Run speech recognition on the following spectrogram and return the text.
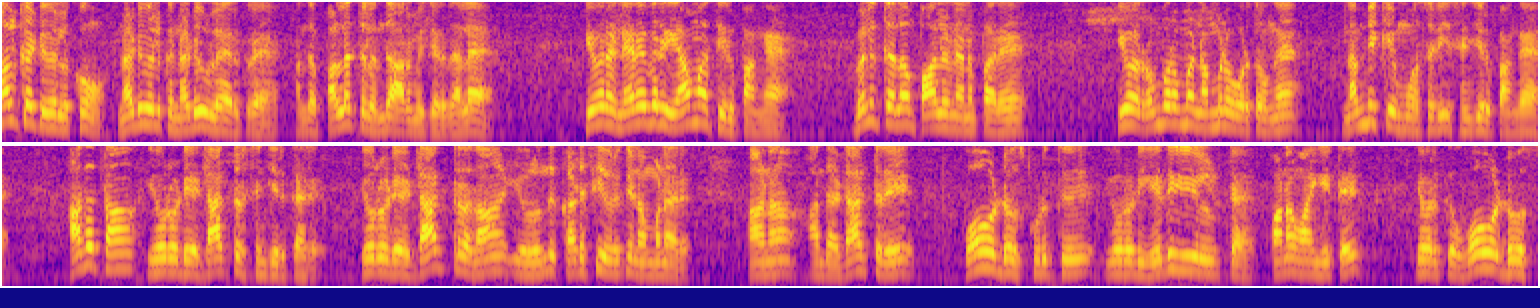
ஆள்காட்டுகளுக்கும் நடுவலுக்கு நடுவில் இருக்கிற அந்த பள்ளத்துலேருந்து ஆரம்பிக்கிறதால இவரை நிறைய பேர் ஏமாற்றியிருப்பாங்க வெளுத்தெல்லாம் பால் நினைப்பார். இவர் ரொம்ப ரொம்ப நம்பின ஒருத்தவங்க நம்பிக்கை மோசடி செஞ்சுருப்பாங்க. அதைத்தான் இவருடைய டாக்டர் செஞ்சுருக்காரு. இவருடைய டாக்டரை தான் இவர் வந்து கடைசி வரைக்கும் நம்பினார். ஆனால் அந்த டாக்டரு ஓவர் டோஸ் கொடுத்து இவருடைய எதிரிகள்கிட்ட பணம் வாங்கிட்டு இவருக்கு ஓவர் டோஸ்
